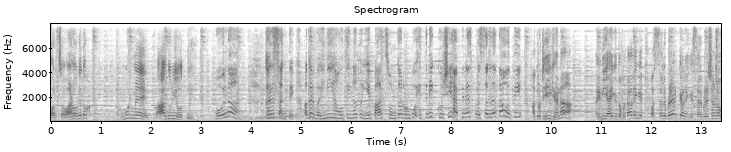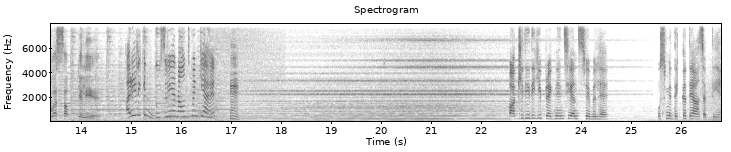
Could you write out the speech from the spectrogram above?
और चौहानों के तो खून में बहादुरी होती है। हो ना? खरंच सांगते अगर वहिनी यहाँ होती ना तो ये बात सुनकर उनको इतनी खुशी हैप्पीनेस प्रसन्नता होती। हाँ तो ठीक है ना? नहीं आएगी तो बता देंगे और सेलिब्रेट करेंगे। सेलिब्रेशन होगा सबके लिए। अरे लेकिन दूसरी अनाउंसमेंट क्या है? पाखी दीदी की प्रेगनेंसी अनस्टेबल है। उसमें दिक्कतें आ सकती है।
